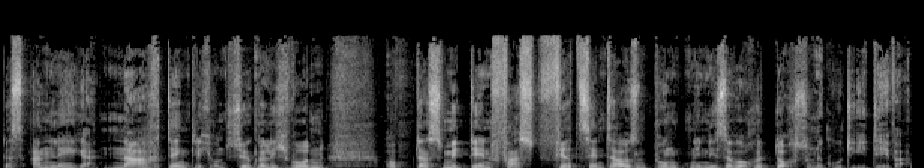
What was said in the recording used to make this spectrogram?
dass Anleger nachdenklich und zögerlich wurden, ob das mit den fast 14.000 Punkten in dieser Woche doch so eine gute Idee war.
